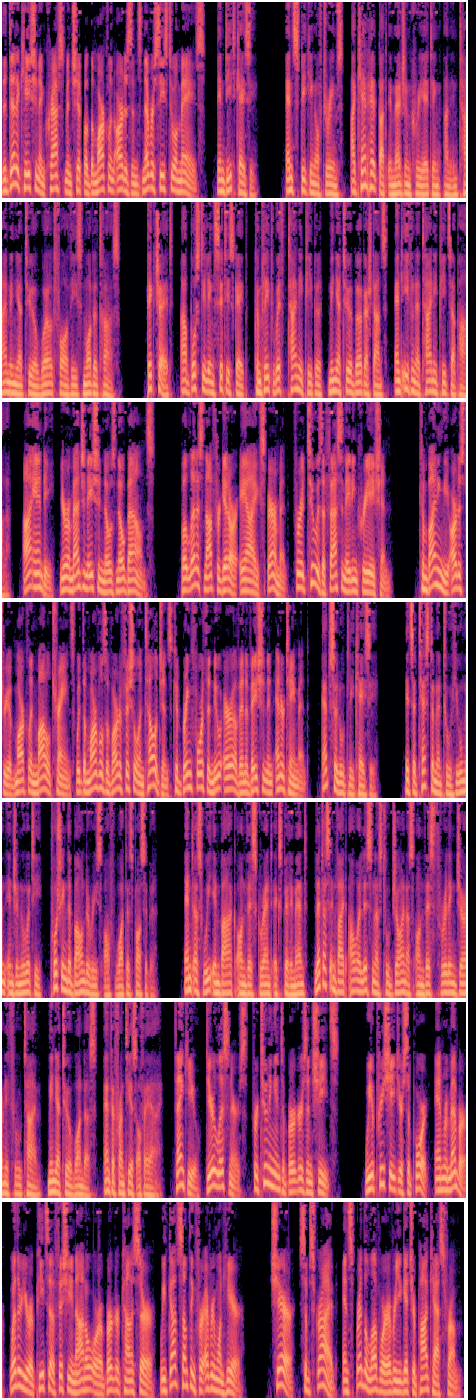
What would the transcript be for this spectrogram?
The dedication and craftsmanship of the Marklin artisans never cease to amaze. Indeed Casey. And speaking of dreams, I can't help but imagine creating an entire miniature world for these model trains. Picture it, a bustling cityscape, complete with tiny people, miniature burger stands, and even a tiny pizza parlor. Ah Andy, your imagination knows no bounds. But let us not forget our AI experiment, for it too is a fascinating creation. Combining the artistry of Marklin model trains with the marvels of artificial intelligence could bring forth a new era of innovation in entertainment. Absolutely, Casey. It's a testament to human ingenuity, pushing the boundaries of what is possible. And as we embark on this grand experiment, let us invite our listeners to join us on this thrilling journey through time, miniature wonders, and the frontiers of AI. Thank you, dear listeners, for tuning into Burgers and Sheets. We appreciate your support, and remember, whether you're a pizza aficionado or a burger connoisseur, we've got something for everyone here. Share, subscribe, and spread the love wherever you get your podcasts from.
